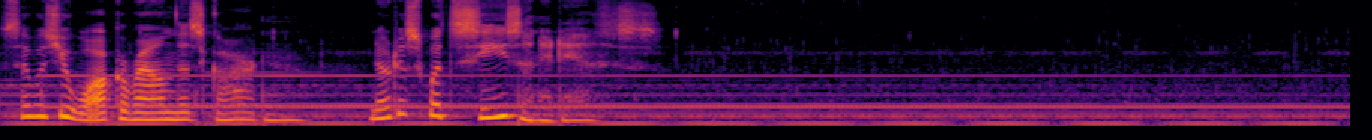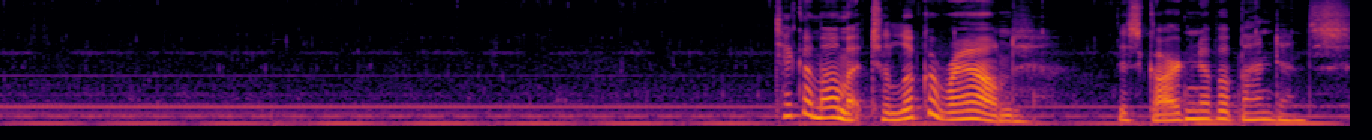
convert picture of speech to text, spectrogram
So, as you walk around this garden, notice what season it is. Take a moment to look around this garden of abundance.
